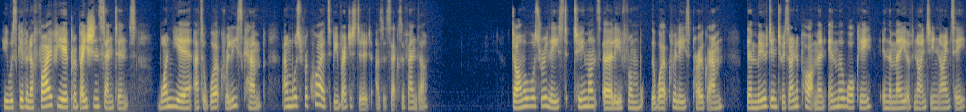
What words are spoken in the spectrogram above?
He was given a five year probation sentence, one year at a work release camp, and was required to be registered as a sex offender. Dahmer was released two months early from the work release program, then moved into his own apartment in Milwaukee in the May of 1990.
